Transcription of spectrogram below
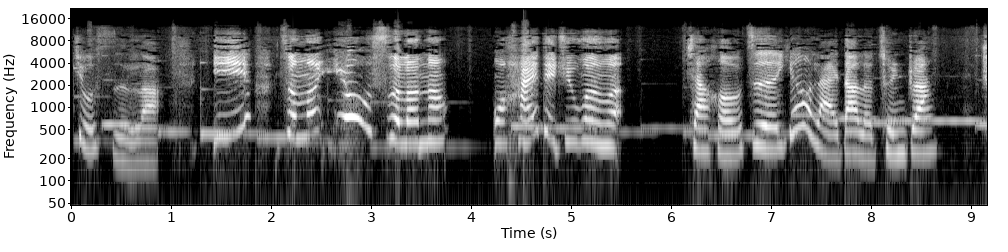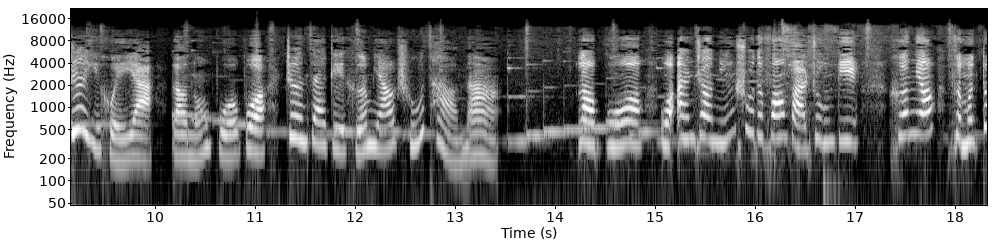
就死了。咦，怎么又死了呢？我还得去问问。小猴子又来到了村庄，这一回呀，老农伯伯正在给禾苗除草呢。老伯，我按照您说的方法种地，禾苗怎么都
